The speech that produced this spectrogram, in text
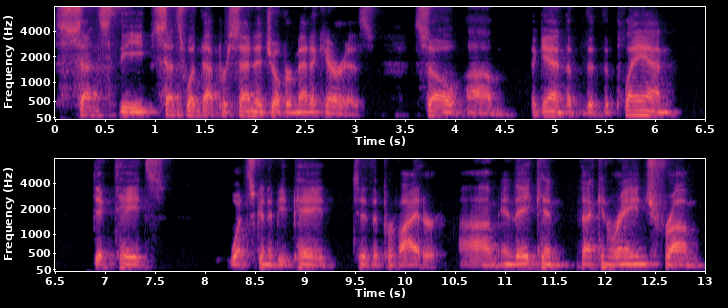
sets the sets what that percentage over Medicare is. So um, again, the, the, the plan dictates what's going to be paid to the provider, um, and they can that can range from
